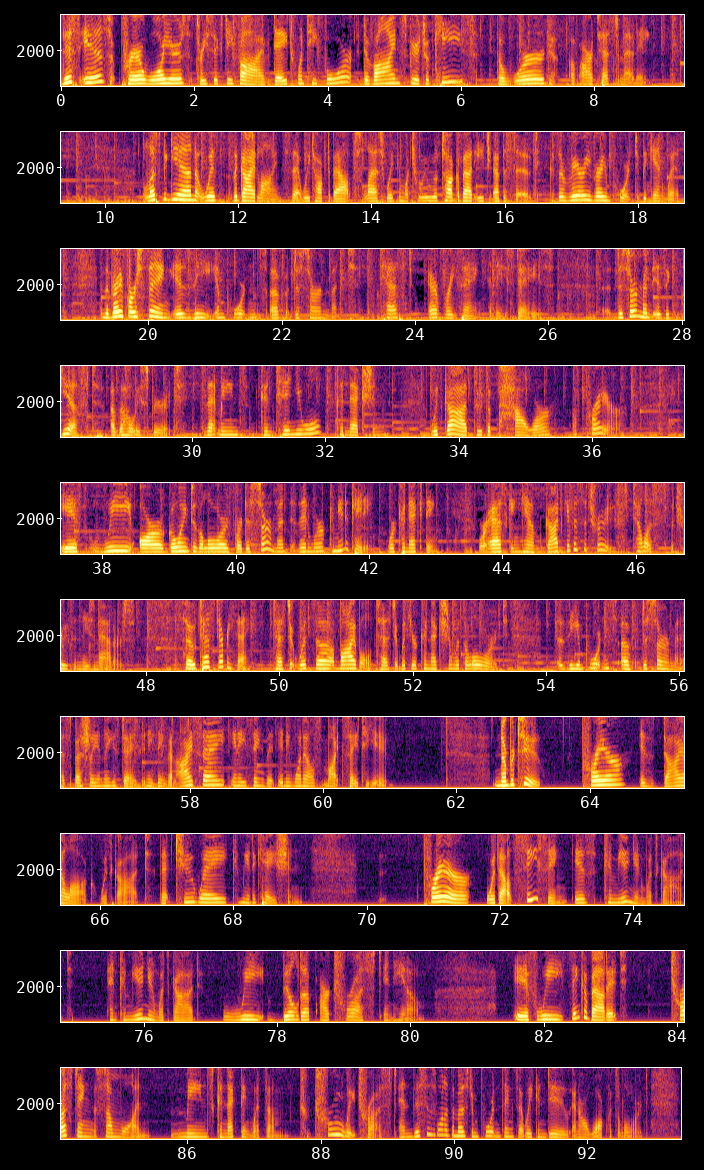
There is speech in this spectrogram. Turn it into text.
This is Prayer Warriors 365, Day 24 Divine Spiritual Keys, the Word of our Testimony. Let's begin with the guidelines that we talked about last week, in which we will talk about each episode, because they're very, very important to begin with. And the very first thing is the importance of discernment. Test everything in these days. Discernment is a gift of the Holy Spirit. That means continual connection with God through the power of prayer. If we are going to the Lord for discernment, then we're communicating, we're connecting, we're asking Him, God, give us the truth. Tell us the truth in these matters. So test everything. Test it with the Bible, test it with your connection with the Lord. The importance of discernment, especially in these days. Anything that I say, anything that anyone else might say to you. Number two, prayer is dialogue with God, that two way communication. Prayer without ceasing is communion with God. And communion with God, we build up our trust in Him. If we think about it, trusting someone means connecting with them, to truly trust. And this is one of the most important things that we can do in our walk with the Lord.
